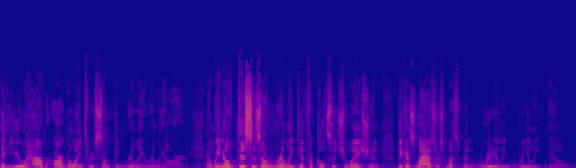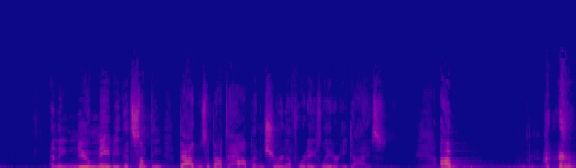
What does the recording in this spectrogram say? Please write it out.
that you have are going through something really, really hard. And we know this is a really difficult situation because Lazarus must have been really, really ill. And they knew maybe that something bad was about to happen, and sure enough, four days later, he dies. Um,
